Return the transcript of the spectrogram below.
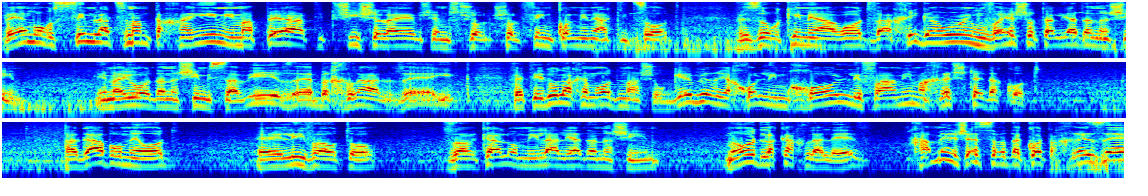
והם הורסים לעצמם את החיים עם הפה הטיפשי שלהם, שהם שול, שולפים כל מיני עקיצות, וזורקים הערות, והכי גרוע, הם מבייש אותה ליד אנשים. אם היו עוד אנשים מסביב, זה בכלל, זה... ותדעו לכם עוד משהו, גבר יכול למחול לפעמים אחרי שתי דקות. פגע בו מאוד, העליבה אותו, זרקה לו מילה ליד אנשים, מאוד לקח ללב, חמש, עשר דקות אחרי זה,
